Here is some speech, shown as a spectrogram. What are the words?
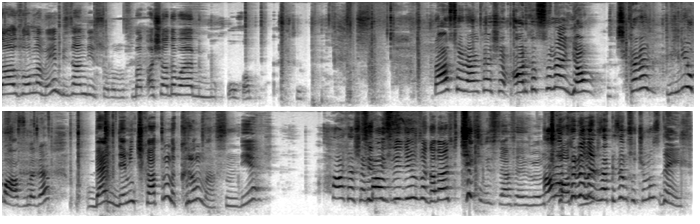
daha zorlamayın bizden değil sorumlusu. Bak aşağıda baya bir oha. Daha sonra arkadaşlar arkasına yav çıkarabiliyor bazıları. Ben demin çıkarttım da kırılmasın diye. Arkadaşlar Siz bazı... istediğinize kadar çekin isterseniz böyle. Ama kırılırsa bizim suçumuz değil.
